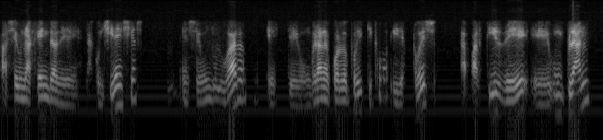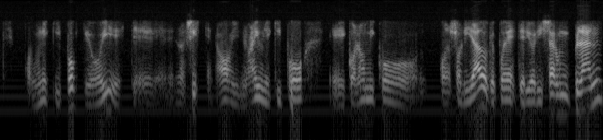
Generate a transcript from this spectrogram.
hacer una agenda de las coincidencias, en segundo lugar, este, un gran acuerdo político y después, a partir de eh, un plan con un equipo que hoy este, no existe, ¿no? Y no hay un equipo eh, económico consolidado que pueda exteriorizar un plan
